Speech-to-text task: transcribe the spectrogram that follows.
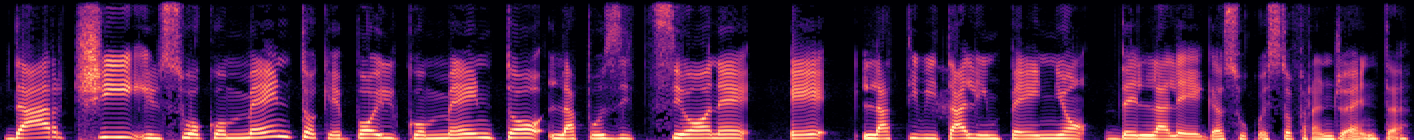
darci il suo commento, che poi il commento, la posizione posizione e l'attività, l'impegno della Lega su questo frangente?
